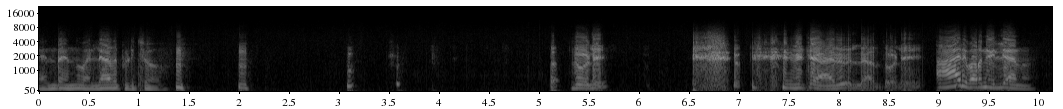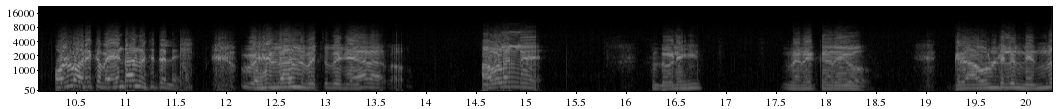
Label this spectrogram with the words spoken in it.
എന്താ എന്ന് വല്ലാതെ പിടിച്ചോ? ധോണി എനിക്ക് ആരുമില്ല അന്തോണി ആര് പറഞ്ഞു ഇല്ലാന്ന്? ഉള്ളവരൊക്കെ വേണ്ടാന്ന് വെച്ചിട്ടല്ലേ? വേണ്ടാന്ന് വെച്ചത് ഞാനാണോ? അവളല്ലേ? അന്തോണി നിനക്കറിയോ? ഗ്രൗണ്ടിൽ നിന്ന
